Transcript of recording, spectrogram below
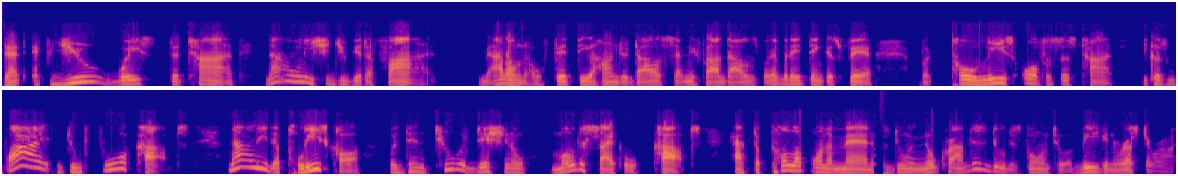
that if you waste the time, not only should you get a fine, I don't know, fifty, a hundred dollars, seventy-five dollars, whatever they think is fair, but police officers' time. Because why do four cops, not only the police car, but then two additional motorcycle cops have to pull up on a man who's doing no crime? This dude is going to a vegan restaurant.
